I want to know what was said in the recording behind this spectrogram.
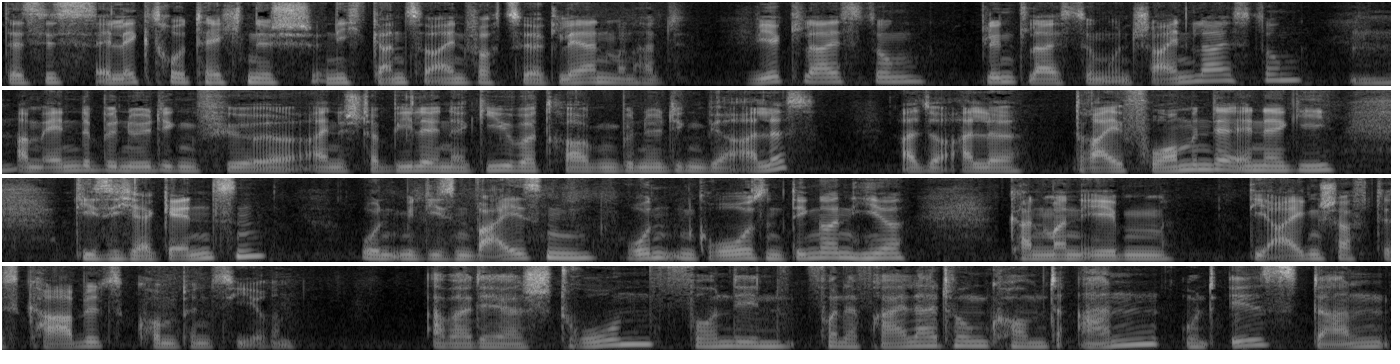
Das ist elektrotechnisch nicht ganz so einfach zu erklären. Man hat Wirkleistung, Blindleistung und Scheinleistung. Mhm. Am Ende benötigen für eine stabile Energieübertragung benötigen wir alles, also alle drei Formen der Energie, die sich ergänzen. Und mit diesen weißen, runden, großen Dingern hier kann man eben die Eigenschaft des Kabels kompensieren. Aber der Strom von, den, von der Freileitung kommt an und ist dann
